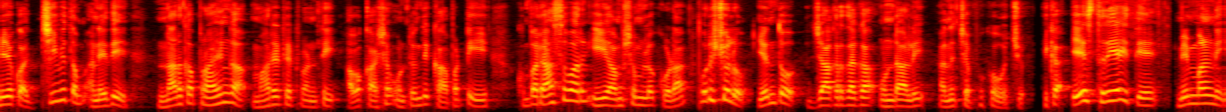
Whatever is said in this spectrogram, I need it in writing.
మీ యొక్క జీవితం అనేది నరకప్రాయంగా మారేటటువంటి అవకాశం ఉంటుంది కాబట్టి కుంభరాశి వారు ఈ అంశంలో కూడా పురుషులు ఎంతో జాగ్రత్తగా ఉండాలి అని చెప్పుకోవచ్చు. ఇక ఏ స్త్రీ అయితే మిమ్మల్ని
